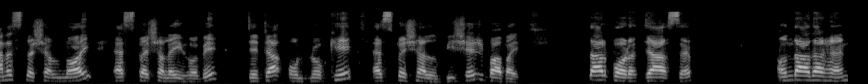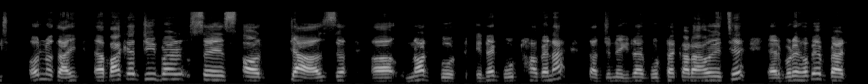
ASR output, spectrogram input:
unspecial নয় স্পেশালই হবে। যেটা অন্যকে স্পেশাল বিশেষ বাবাই। তারপর যা আছে অন দ্য আদার হ্যান্ড অন্য অন্যথায় bucket dipper says or does not good এটা গুড হবে না, তার জন্য এটা গুডটা কাটা হয়েছে? এরপরে হবে ব্যাড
